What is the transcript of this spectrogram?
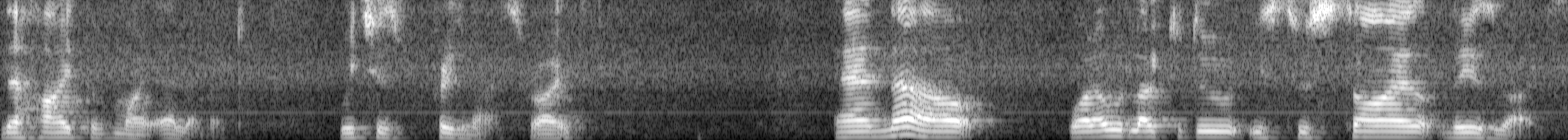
the height of my element, which is pretty nice, right? And now what I would like to do is to style these guys.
